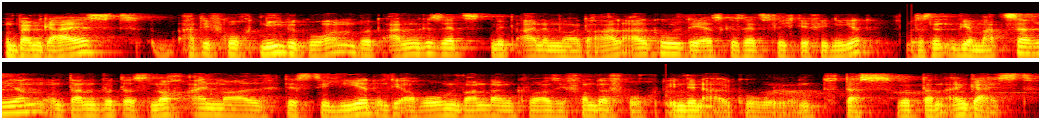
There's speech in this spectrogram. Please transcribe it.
Und beim Geist hat die Frucht nie gegoren, wird angesetzt mit einem Neutralalkohol, der ist gesetzlich definiert. Das nennen wir Mazerieren und dann wird das noch einmal destilliert und die Aromen wandern quasi von der Frucht in den Alkohol und das wird dann ein Geist.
